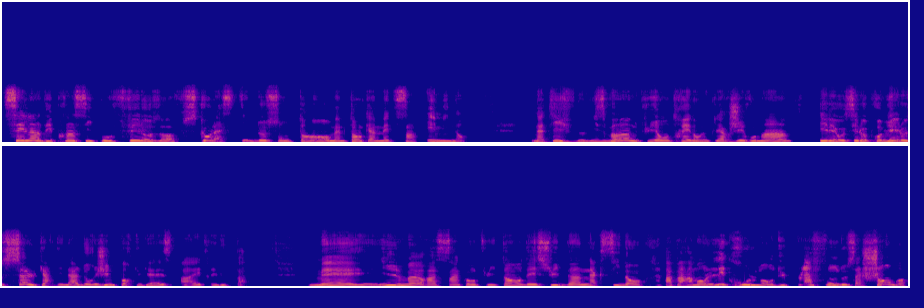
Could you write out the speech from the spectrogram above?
C'est l'un des principaux philosophes scolastiques de son temps, en même temps qu'un médecin éminent. Natif de Lisbonne, puis entré dans le clergé romain, il est aussi le premier et le seul cardinal d'origine portugaise à être élu pape. Mais il meurt à 58 ans des suites d'un accident, apparemment l'écroulement du plafond de sa chambre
